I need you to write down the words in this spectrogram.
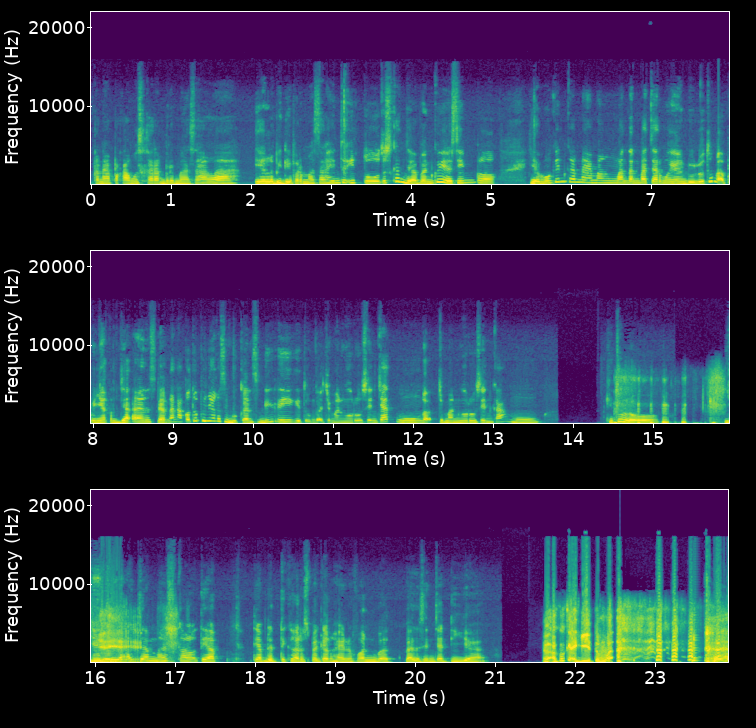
Kenapa kamu sekarang bermasalah ya lebih dia permasalahin tuh itu terus kan jawabanku ya simple ya mungkin karena emang mantan pacarmu yang dulu tuh nggak punya kerjaan sedangkan aku tuh punya kesibukan sendiri gitu nggak cuman ngurusin chatmu nggak cuman ngurusin kamu gitu loh ya Iya, gila iya, iya. aja mas kalau tiap tiap detik harus pegang handphone buat balesin chat dia aku kayak gitu mak nah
